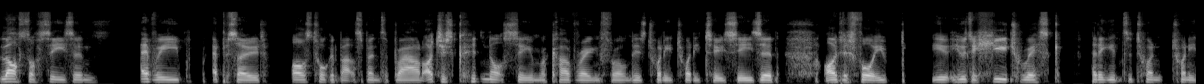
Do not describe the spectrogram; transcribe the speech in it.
last off season, every episode I was talking about Spencer Brown. I just could not see him recovering from his 2022 season. I just thought he he, he was a huge risk heading into 2020,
